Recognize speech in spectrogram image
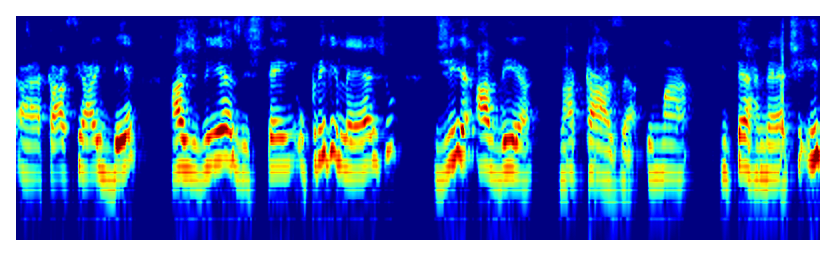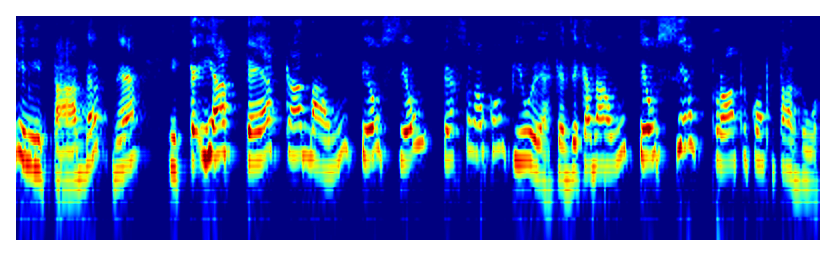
a classe A e B, às vezes tem o privilégio de haver na casa uma internet ilimitada, né? E, e até cada um ter o seu personal computer, quer dizer, cada um ter o seu próprio computador.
